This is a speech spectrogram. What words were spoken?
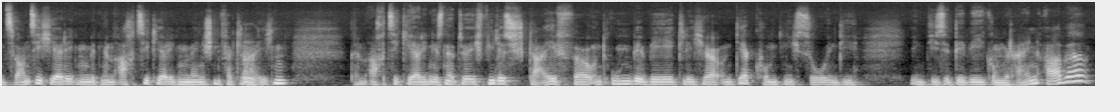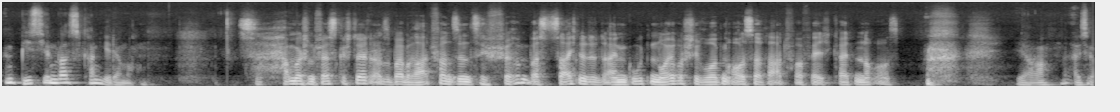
20-Jährigen mit einem 80-jährigen Menschen vergleichen. Mhm. Beim 80-Jährigen ist natürlich vieles steifer und unbeweglicher und der kommt nicht so in, die, in diese Bewegung rein. Aber ein bisschen was kann jeder machen. Das haben wir schon festgestellt. Also beim Radfahren sind Sie firm. Was zeichnet denn einen guten Neurochirurgen außer Radfahrfähigkeiten noch aus? ja, also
